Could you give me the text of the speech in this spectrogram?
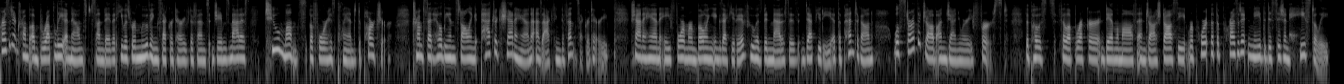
President Trump abruptly announced Sunday that he was removing Secretary of Defense James Mattis two months before his planned departure. Trump said he'll be installing Patrick Shanahan as acting defense secretary. Shanahan, a former Boeing executive who has been Mattis's deputy at the Pentagon, will start the job on January 1st. The Post's Philip Rucker, Dan Lamothe, and Josh Dawsey report that the president made the decision hastily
